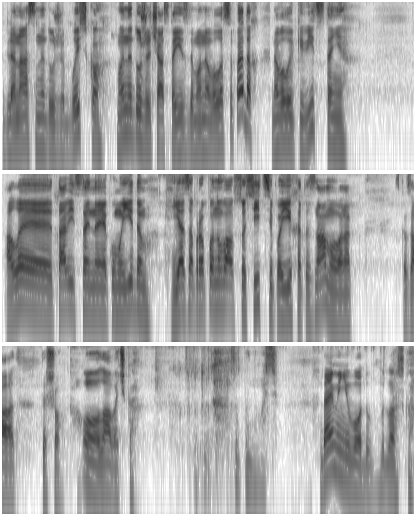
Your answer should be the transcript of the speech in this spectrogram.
для нас не дуже близько. Ми не дуже часто їздимо на велосипедах на великій відстані. Але та відстань, на яку ми їдемо, я запропонував сусідці поїхати з нами. Вона сказала: ти що? О, лавочка. Тут зупинимось. Дай мені воду, будь ласка.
